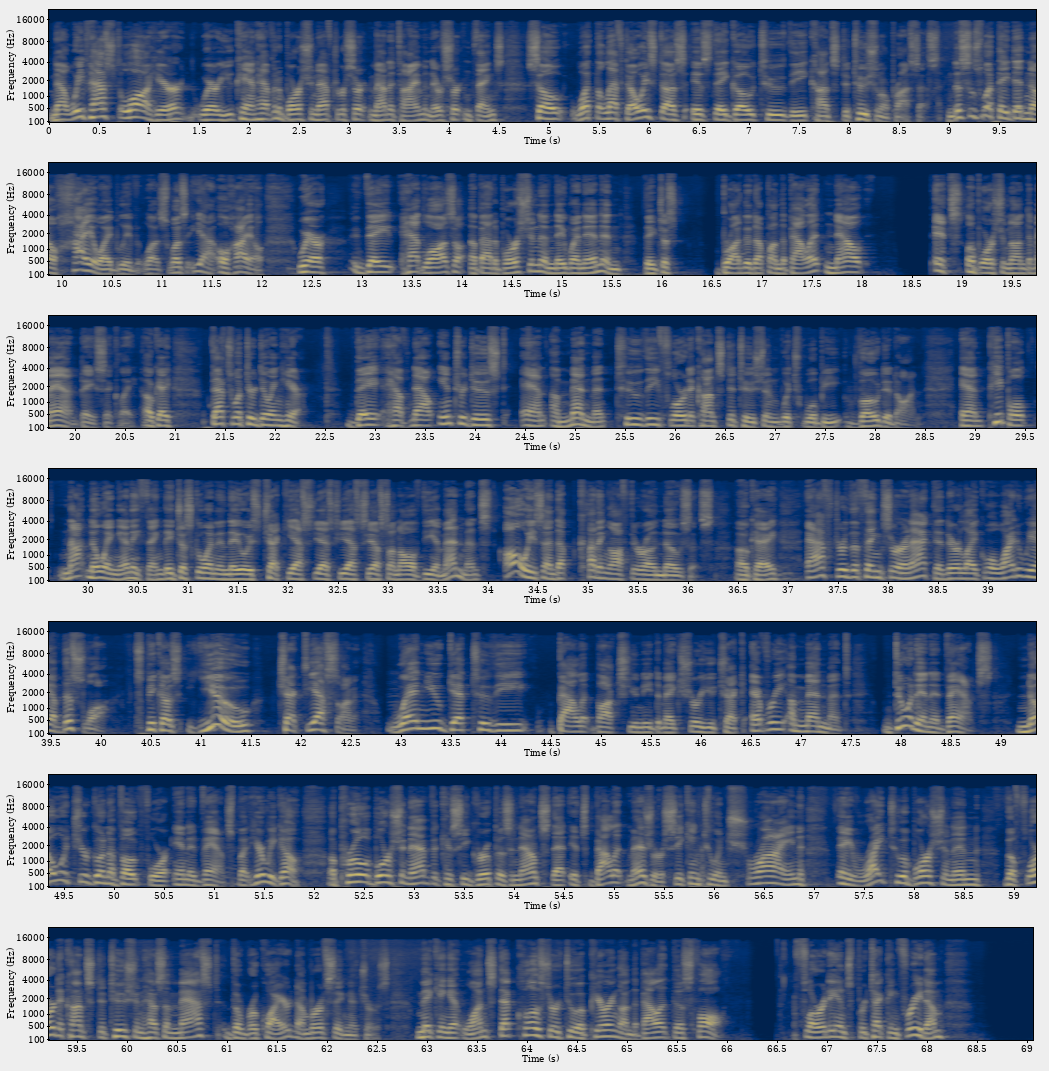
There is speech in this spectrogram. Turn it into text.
Now, we passed a law here where you can't have an abortion after a certain amount of time, and there are certain things. So, what the left always does is they go to the constitutional process. And this is what they did in Ohio, I believe it was. Was it? Yeah, Ohio, where they had laws about abortion and they went in and they just brought it up on the ballot. Now it's abortion on demand, basically. Okay. That's what they're doing here they have now introduced an amendment to the Florida Constitution, which will be voted on. And people, not knowing anything, they just go in and they always check yes, yes, yes, yes on all of the amendments, always end up cutting off their own noses. Okay? After the things are enacted, they're like, well, why do we have this law? It's because you checked yes on it. When you get to the ballot box, you need to make sure you check every amendment. Do it in advance Know what you're going to vote for in advance. But here we go. A pro abortion advocacy group has announced that its ballot measure seeking to enshrine a right to abortion in the Florida Constitution has amassed the required number of signatures, making it one step closer to appearing on the ballot this fall. Floridians Protecting Freedom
